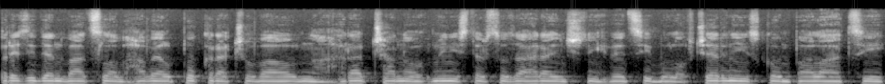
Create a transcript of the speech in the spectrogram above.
Prezident Václav Havel pokračoval na Hradčanoch, ministerstvo zahraničných vecí bolo v Černínskom paláci,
